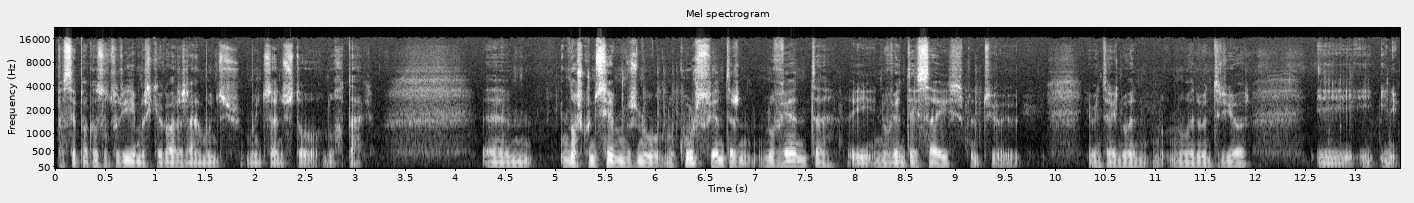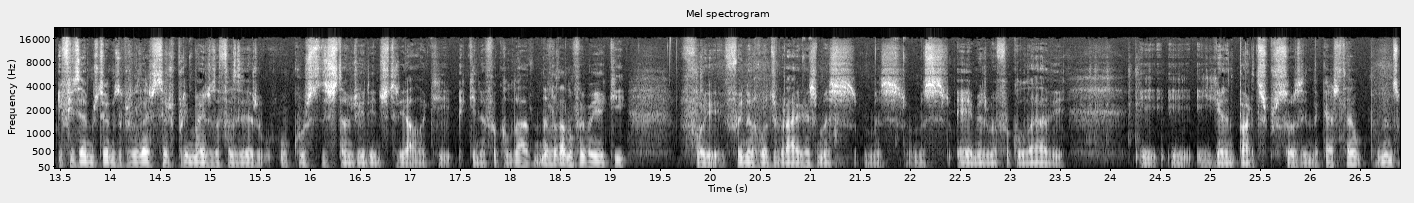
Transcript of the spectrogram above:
passei pela consultoria, mas que agora já há muitos, muitos anos estou no retalho. Um, nós conhecemos no, no, curso entre 90 e 96, portanto, eu, eu entrei no ano, no ano anterior e, e, e, fizemos, tivemos o privilégio de ser os primeiros a fazer o curso de gestão de engenharia industrial aqui, aqui na faculdade. Na verdade, não foi bem aqui, foi, foi na Rua dos Bragas, mas, mas, mas é a mesma faculdade e, e, grande parte dos professores ainda cá estão, pelo menos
